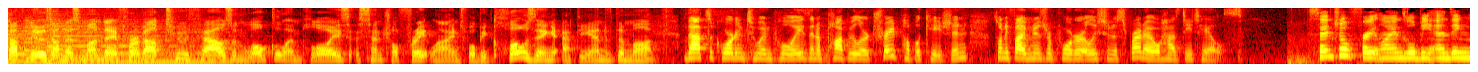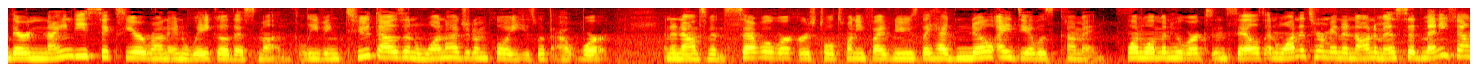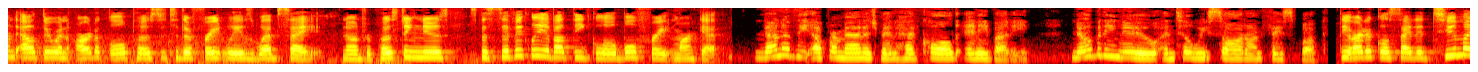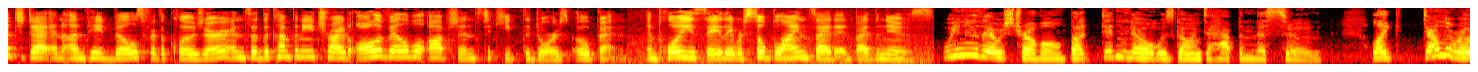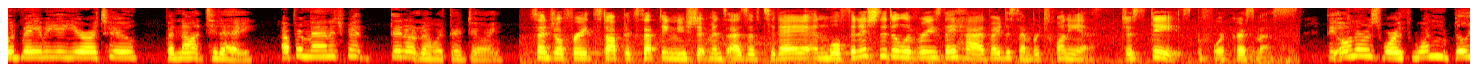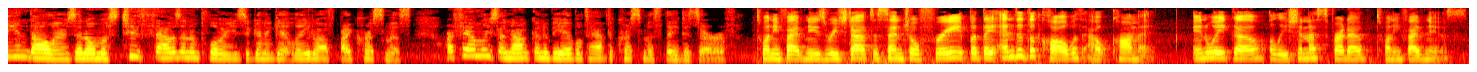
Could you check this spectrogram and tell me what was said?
Tough news on this Monday for about 2,000 local employees. Central Freight Lines will be closing at the end of the month. That's according to employees in a popular trade publication. 25 News reporter Alicia Nespreto has details. Central Freight Lines will be ending their 96 year run in Waco this month, leaving 2,100 employees without work. An announcement several workers told 25 News they had no idea was coming. One woman who works in sales and wanted to remain anonymous said many found out through an article posted to the FreightWaves website, known for posting news specifically about the global freight market. None of the upper management had called anybody. Nobody knew until we saw it on Facebook. The article cited too much debt and unpaid bills for the closure and said the company tried all available options to keep the doors open. Employees say they were still blindsided by the news. We knew there was trouble, but didn't know it was going to happen this soon. Like down the road, maybe a year or two, but not today. Upper management, they don't know what they're doing. Central Freight stopped accepting new shipments as of today and will finish the deliveries they had by December 20th just days before Christmas. The owner is worth $1 billion and almost 2,000 employees are going to get laid off by Christmas. Our families are not going to be able to have the Christmas they deserve. 25 News reached out to Central Freight, but they ended the call without comment. In Waco, Alicia Nespreto, 25 News.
